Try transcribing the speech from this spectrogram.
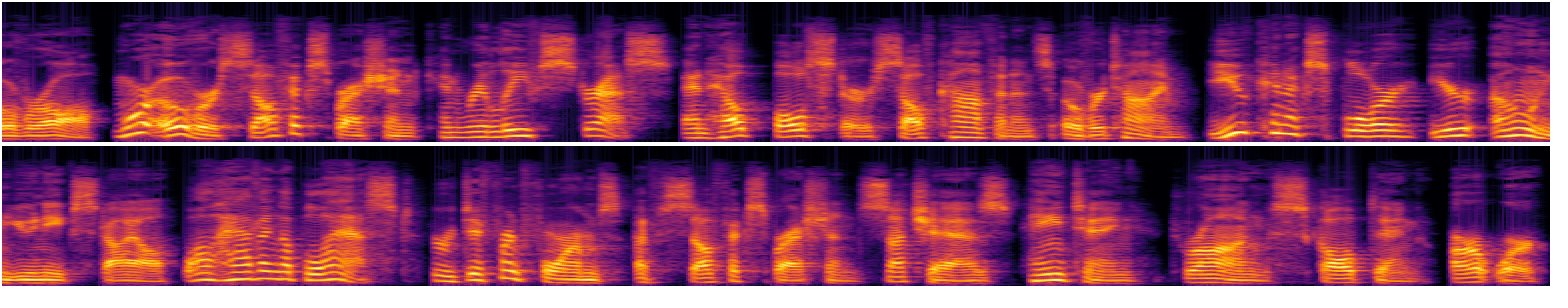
overall. Moreover, self expression can relieve stress and help bolster self confidence over time. You can explore your own unique style while having a blast through different forms of self expression, such as painting, drawing, sculpting, artwork,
